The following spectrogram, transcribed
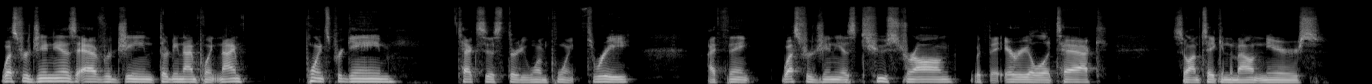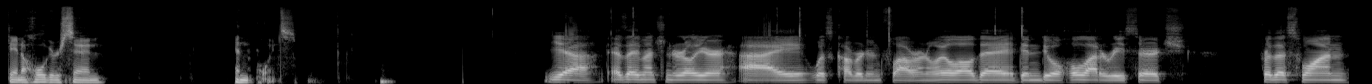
West Virginia is averaging 39.9 points per game. Texas 31.3. I think West Virginia is too strong with the aerial attack. So I'm taking the Mountaineers, Dana Holgorsen, and the points. Yeah, as I mentioned earlier, I was covered in flour and oil all day. Didn't do a whole lot of research for this one.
